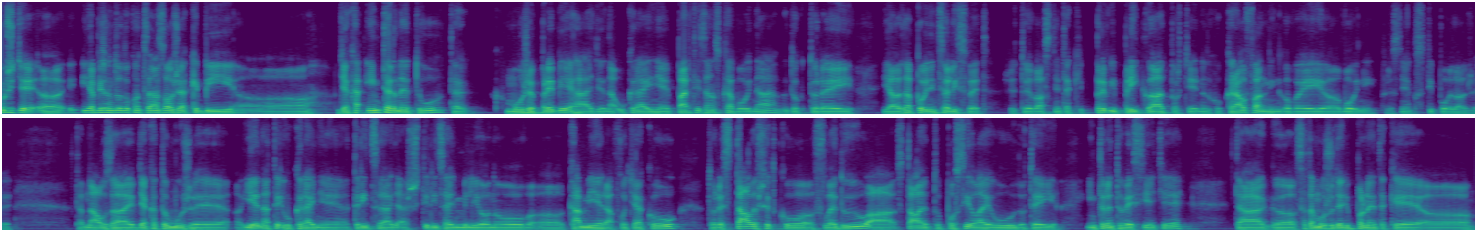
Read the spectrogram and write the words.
Určite, e, ja by som to dokonca nazval, že keby e, vďaka internetu, tak môže prebiehať na Ukrajine partizánska vojna, do ktorej je ale zapojený celý svet. Že to je vlastne taký prvý príklad proste jednoducho crowdfundingovej e, vojny. Presne ako si ty povedal, že tam naozaj vďaka tomu, že je na tej Ukrajine 30 až 40 miliónov e, kamier a foťakov, ktoré stále všetko sledujú a stále to posielajú do tej internetovej siete, tak e, sa tam môžu dať úplne také uh,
